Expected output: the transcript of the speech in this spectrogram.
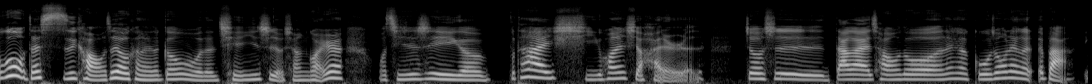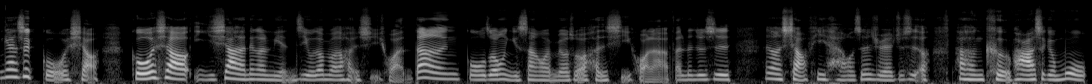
不过我在思考，这有可能跟我的潜意识有相关，因为我其实是一个不太喜欢小孩的人，就是大概差不多那个国中那个，哎吧，应该是国小，国小以下的那个年纪，我都没有很喜欢。当然，国中以上我也没有说很喜欢啦，反正就是那种小屁孩，我真的觉得就是呃，他很可怕，是个魔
